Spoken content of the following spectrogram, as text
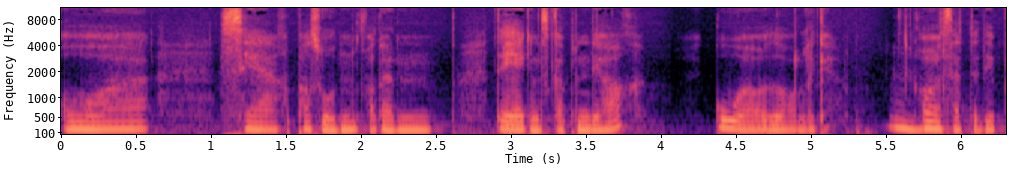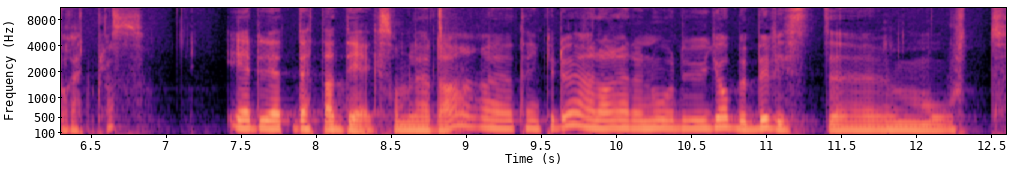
og ser personen for den, de egenskapene de har, gode og dårlige, og setter de på rett plass. Er det, dette deg som leder, eh, tenker du, eller er det noe du jobber bevisst eh, mot?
